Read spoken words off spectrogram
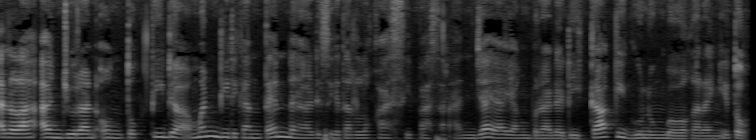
adalah anjuran untuk tidak mendirikan tenda di sekitar lokasi Pasar Anjaya yang berada di kaki Gunung Bawah Karang itu.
